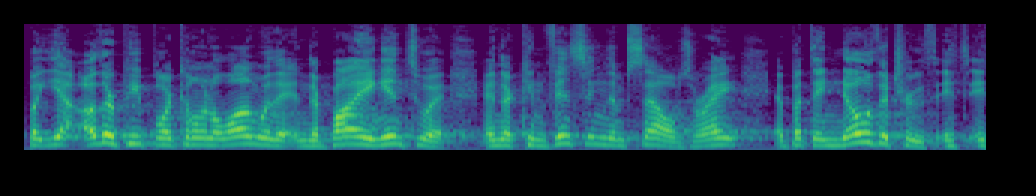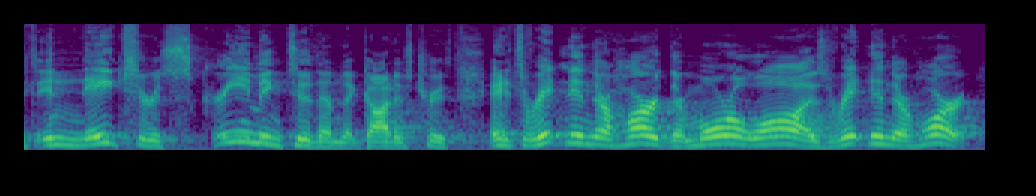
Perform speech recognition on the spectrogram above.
but yet other people are going along with it and they're buying into it and they're convincing themselves, right? But they know the truth. It's, it's in nature, it's screaming to them that God is truth. And it's written in their heart. Their moral law is written in their heart.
